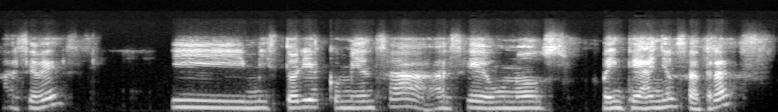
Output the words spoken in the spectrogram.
Aceves y mi historia comienza hace unos 20 años atrás,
